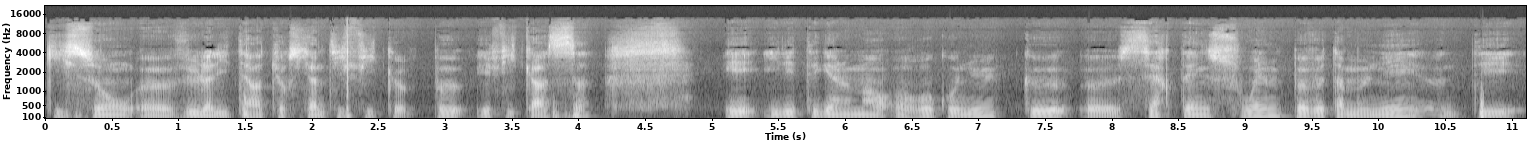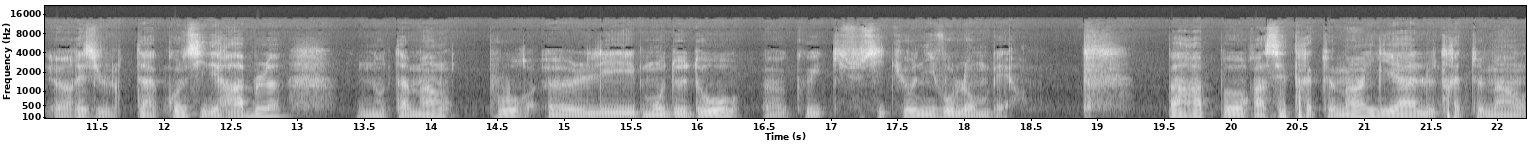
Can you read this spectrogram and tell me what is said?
qui sont, euh, vu la littérature scientifique, peu efficaces et il est également reconnu que euh, certains soins peuvent amener des euh, résultats considérables, notamment pour euh, les maux de dos qui se situent au niveau lombaire. Par rapport à ces traitements, il y a le traitement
